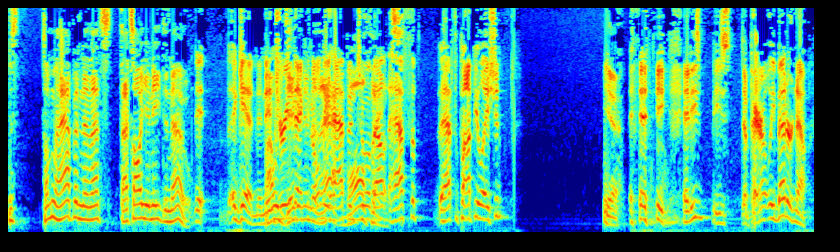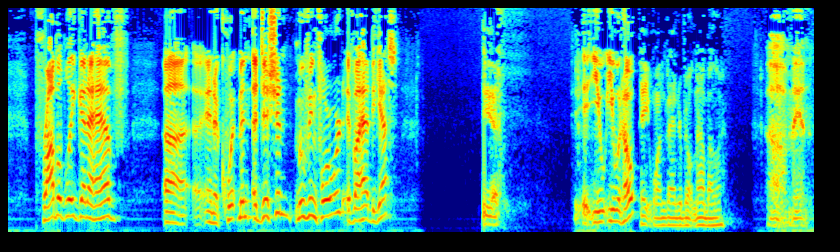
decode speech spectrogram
Just something happened, and that's that's all you need to know. It, again, an Why are we injury that can only that, happen to about things? half the half the population. Yeah. and, he, and he's he's apparently better now. Probably going to have uh, an equipment addition moving forward. If I had to guess, Yeah. you you would hope. Eight one Vanderbilt now, by the way. Oh man,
